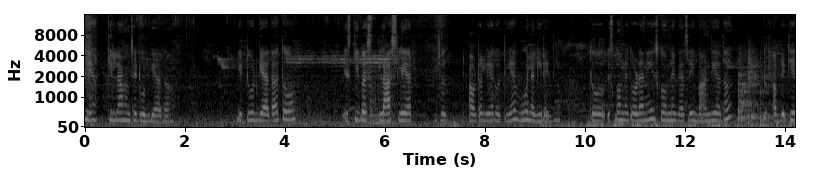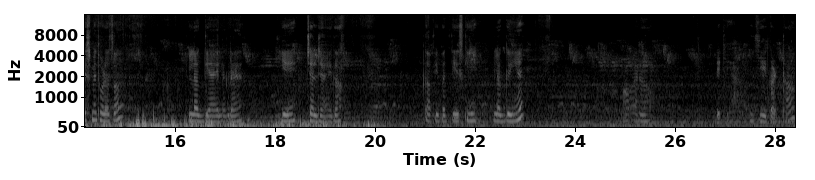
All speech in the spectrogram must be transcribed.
ये किला हमसे टूट गया था। ये टूट गया था तो इसकी बस लास्ट लेयर जो आउटर लेयर होती है, वो लगी रही थी तो इसको हमने तोड़ा नहीं, इसको हमने वैसे ही बाँध दिया था। तो अब देखिए, इसमें थोड़ा सा लग गया है, लग रहा है। ये चल जाएगा। काफ़ी पत्ती इसकी लग गई हैं। और देखिए, ये कट था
